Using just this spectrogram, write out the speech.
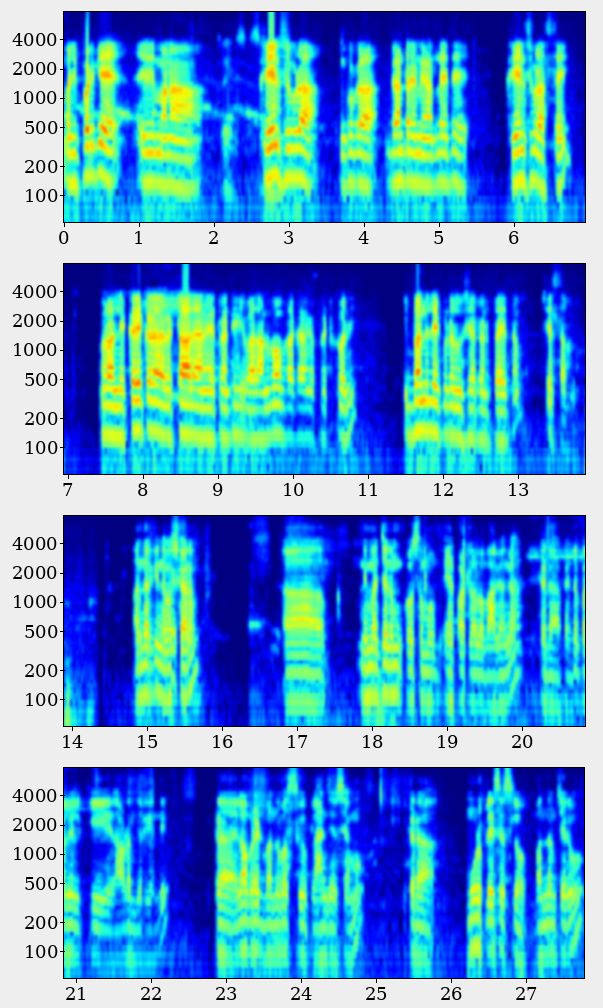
మరి ఇప్పటికే ఇది మన క్రేన్స్ కూడా ఇంకొక గంట రెండు గంటలైతే క్రేన్స్ కూడా వస్తాయి. వాళ్ళు ఎక్కడెక్కడ పెట్టాలి అనేటువంటి వాళ్ళ అనుభవం ప్రకారంగా పెట్టుకొని ఇబ్బంది లేకుండా చూసేటువంటి ప్రయత్నం చేస్తా ఉన్నాం. అందరికీ నమస్కారం. ఆ, నిమజ్జనం కోసం ఏర్పాట్లలో భాగంగా ఇక్కడ పెద్దపల్లికి రావడం జరిగింది. ఇక్కడ ఎలాబొరేట్ బందోబస్తు ప్లాన్ చేశాము. ఇక్కడ మూడు ప్లేసెస్లో బందం చెరువు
